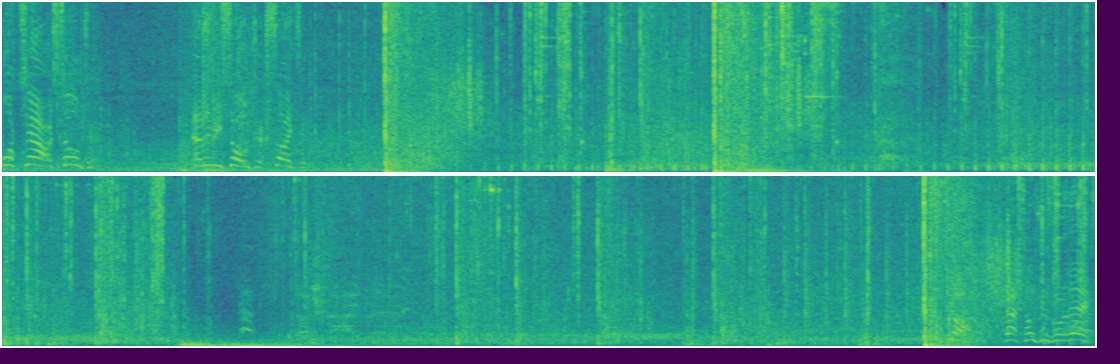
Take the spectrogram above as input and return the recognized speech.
Watch out, a soldier! Enemy soldier sighted! Shot! That one of theirs!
